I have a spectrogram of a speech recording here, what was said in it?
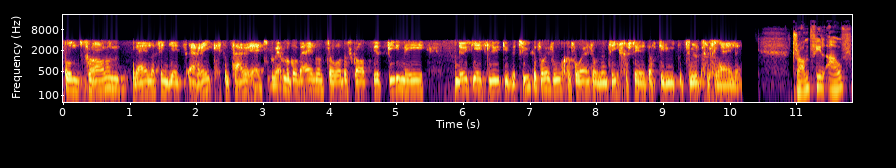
Und vor allem, Wähler sind jetzt erregt und sagen, jetzt müssen wir wählen und so. Das geht viel mehr nicht jetzt Leute überzeugen fünf Wochen vorher, sondern sicherstellen, dass die Leute jetzt wirklich wählen. Trump fiel auf,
